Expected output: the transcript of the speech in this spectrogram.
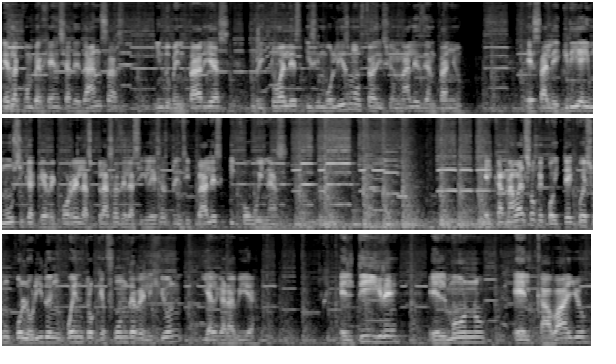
Es la convergencia de danzas, indumentarias, rituales y simbolismos tradicionales de antaño. Es alegría y música que recorre las plazas de las iglesias principales y Cohuinás. El carnaval soquecoiteco es un colorido encuentro que funde religión y algarabía. El tigre, el mono, el caballo,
